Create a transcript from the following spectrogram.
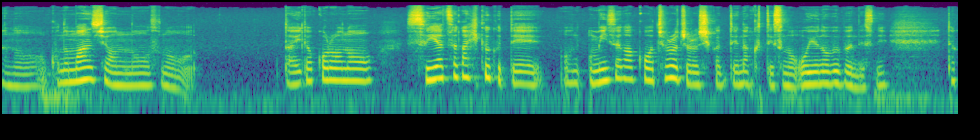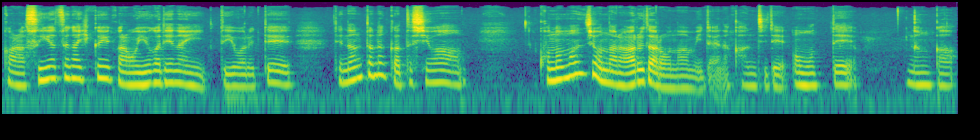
あのこのマンションのその台所の水圧が低くてお水がこうちょろちょろしか出なくてそのお湯の部分ですね。だから水圧が低いからお湯が出ないって言われてでなんとなく私はこのマンションならあるだろうなみたいな感じで思ってなんか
